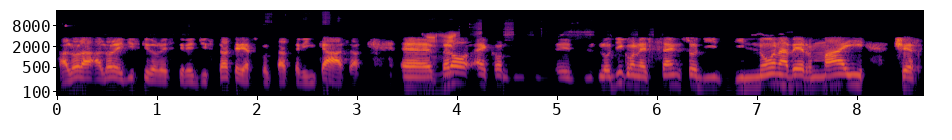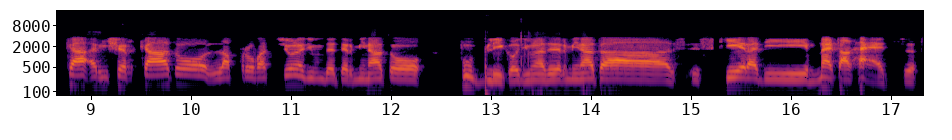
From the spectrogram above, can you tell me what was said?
allora, allora i dischi dovresti registrarteli e ascoltarteli in casa. Eh, uh-huh. Però ecco, eh, lo dico nel senso di, di non aver mai cerca- ricercato l'approvazione di un determinato pubblico, di una determinata schiera di metalheads.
